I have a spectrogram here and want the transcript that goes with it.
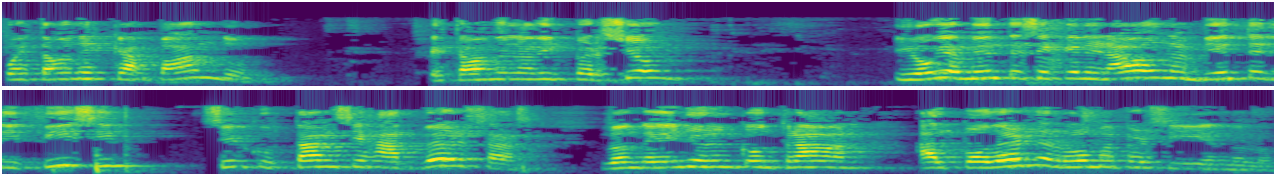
pues estaban escapando, estaban en la dispersión. Y obviamente se generaba un ambiente difícil, circunstancias adversas, donde ellos encontraban al poder de Roma persiguiéndolo,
